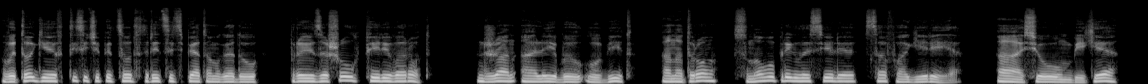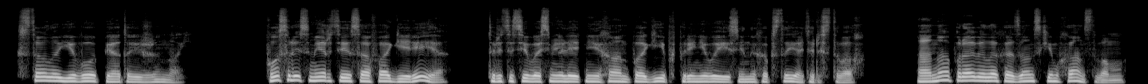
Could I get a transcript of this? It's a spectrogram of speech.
В итоге в 1535 году произошел переворот. Джан Али был убит, а на трон снова пригласили Сафа Гирея, а Сюумбике стала его пятой женой. После смерти Сафа Гирея 38-летний хан погиб при невыясненных обстоятельствах. Она правила Казанским ханством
